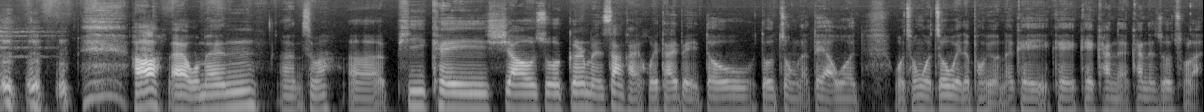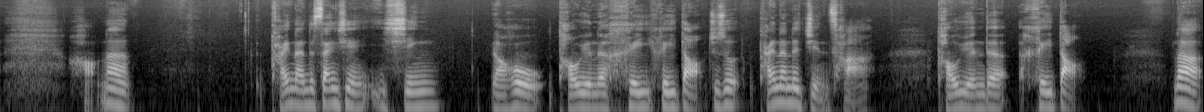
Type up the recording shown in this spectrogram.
好，来我们嗯、什么呃 PK 肖说哥们上海回台北都都中了，对啊，我我从我周围的朋友呢可以可以可以看得看得出出来。好，那台南的三线一星，然后桃园的黑黑道，就是台南的警察，桃园的黑道，那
